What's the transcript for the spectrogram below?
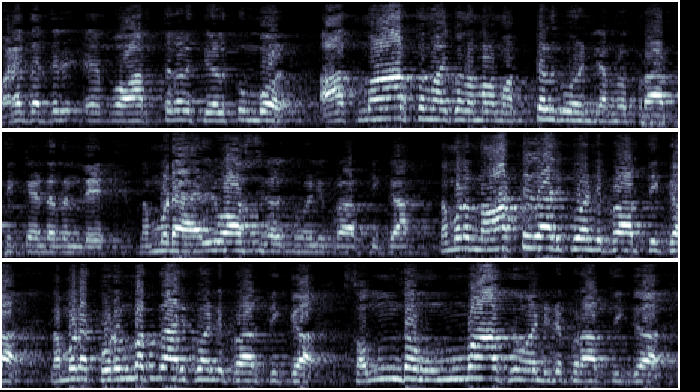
പലതരത്തിൽ തരത്തിൽ വാർത്തകൾ കേൾക്കുമ്പോൾ ആത്മാർത്ഥമായിക്കോ നമ്മൾ മക്കൾക്ക് വേണ്ടി നമ്മൾ പ്രാർത്ഥിക്കേണ്ടതുണ്ട്. നമ്മുടെ അയൽവാസികൾക്ക് വേണ്ടി പ്രാർത്ഥിക്കുക. നമ്മുടെ നാട്ടുകാർക്ക് വേണ്ടി പ്രാർത്ഥിക്കുക. നമ്മുടെ കുടുംബക്കാർക്ക് വേണ്ടി പ്രാർത്ഥിക്കുക. സ്വന്തം ഉമ്മാക്ക് വേണ്ടിയിട്ട് പ്രാർത്ഥിക്കുക.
